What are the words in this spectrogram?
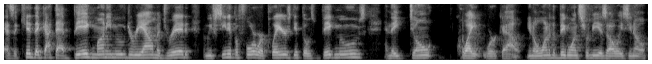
as a kid that got that big money move to Real Madrid, and we've seen it before where players get those big moves and they don't quite work out. You know, one of the big ones for me is always, you know,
